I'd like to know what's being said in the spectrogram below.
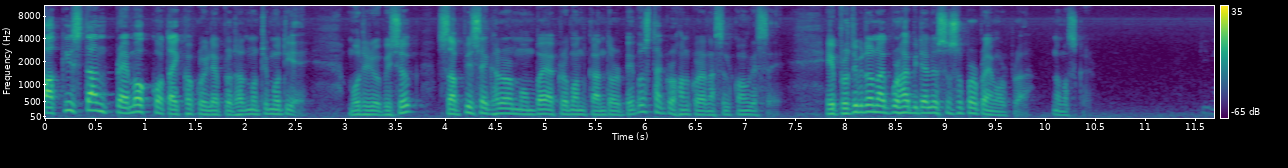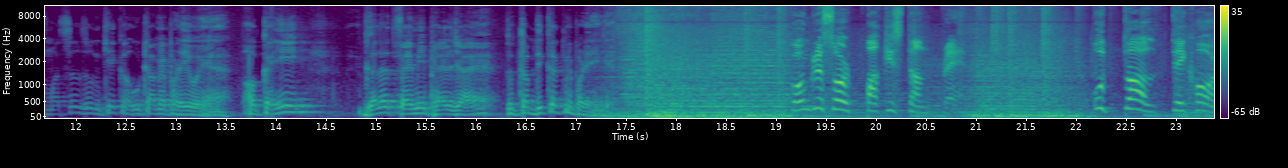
পাকিস্তান প্ৰেমক কটাক্ষ কৰিলে প্ৰধানমন্ত্ৰী মোদীয়ে মোদীৰ অভিযোগ ছাব্বিছ এঘাৰৰ মুম্বাই আক্ৰমণ কাণ্ডৰ ব্যৱস্থা গ্ৰহণ কৰা নাছিল কংগ্ৰেছে এই প্ৰতিবেদন আগবঢ়া বিদ্যালয় ছুপাৰ প্ৰাইমৰ পৰা নমস্কাৰ मसल्स उनके कऊटा में पड़े हुए हैं और कहीं गलत फहमी फैल जाए तो तब दिक्कत में पड़ेंगे কংগ্ৰেছৰ পাকিস্তান প্ৰেম উত্তল দেশৰ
